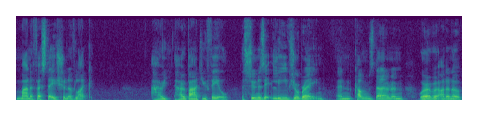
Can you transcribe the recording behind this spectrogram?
manifestation of like how how bad you feel. As soon as it leaves your brain and comes down and wherever I don't know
